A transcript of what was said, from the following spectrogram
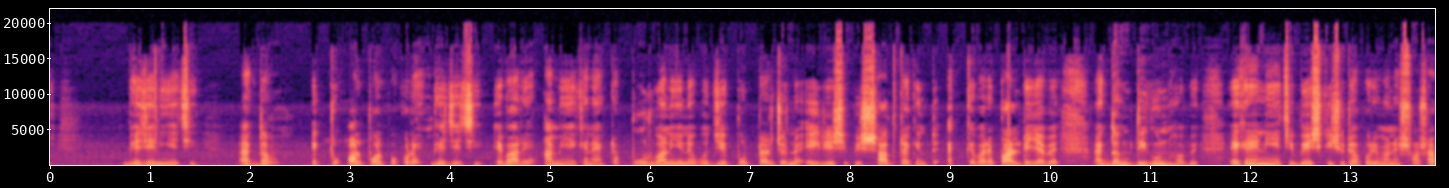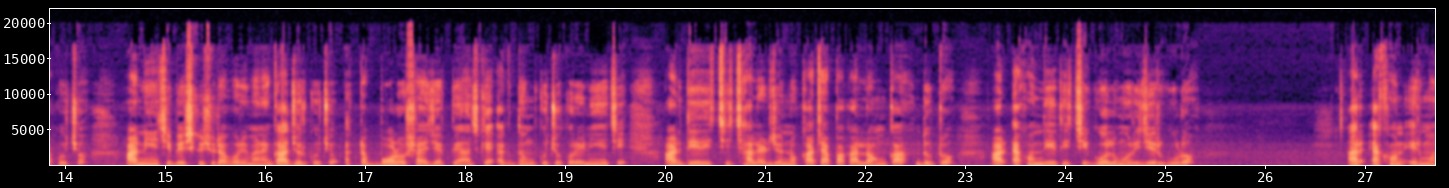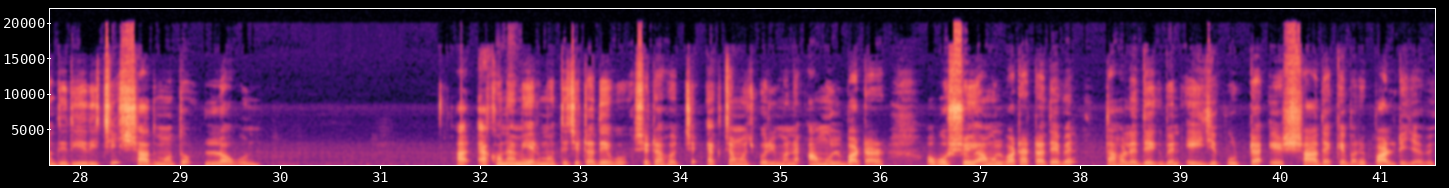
ভেজে নিয়েছি। একদম একটু অল্প অল্প করে ভেজেছি। এবারে আমি এখানে একটা পুর বানিয়ে নেব। যে পুরটার জন্য এই রেসিপির স্বাদটা কিন্তু একেবারে পাল্টে যাবে, একদম দ্বিগুণ হবে। এখানে নিয়েছি বেশ কিছুটা পরিমাণে শশা কুচো আর নিয়েছি বেশ কিছুটা পরিমাণে গাজর কুচো। একটা বড় সাইজের পেঁয়াজকে একদম কুচো করে নিয়েছি আর দিয়ে দিচ্ছি ঝালের জন্য কাঁচা পাকা লঙ্কা দুটো আর এখন দিয়ে দিচ্ছি গোলমরিচের গুঁড়ো। আর এখন এর মধ্যে দিয়ে দিচ্ছি স্বাদ মতো লবণ। আর এখন আমি এর মধ্যে যেটা দেব সেটা হচ্ছে এক চামচ পরিমাণে আমুল বাটার। অবশ্যই আমুল বাটারটা দেবেন। তাহলে দেখবেন এই যে পুরটা, এর স্বাদ একেবারে পাল্টে যাবে।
